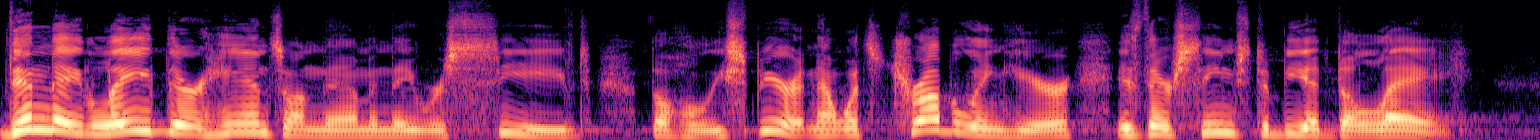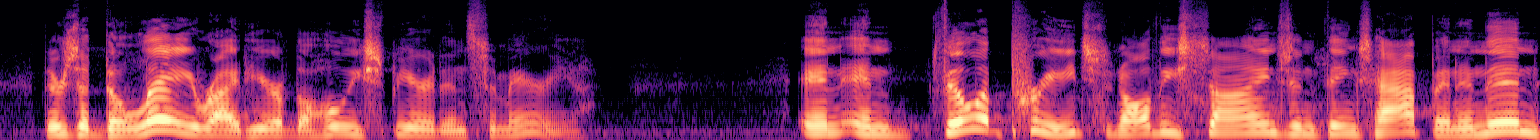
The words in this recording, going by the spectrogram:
Then they laid their hands on them and they received the Holy Spirit. Now, what's troubling here is there seems to be a delay. There's a delay right here of the Holy Spirit in Samaria. And, and Philip preached, and all these signs and things happened. And then,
